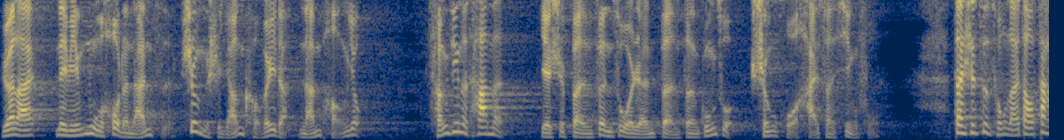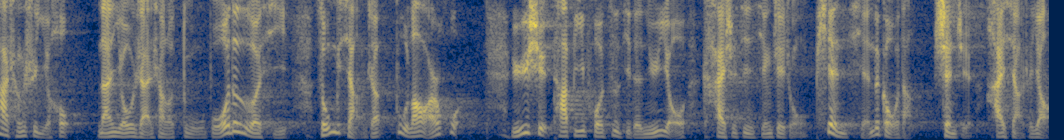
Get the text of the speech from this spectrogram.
原来那名幕后的男子正是杨可薇的男朋友，曾经的他们也是本分做人、本分工作，生活还算幸福。但是自从来到大城市以后，男友染上了赌博的恶习，总想着不劳而获，于是他逼迫自己的女友开始进行这种骗钱的勾当，甚至还想着要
